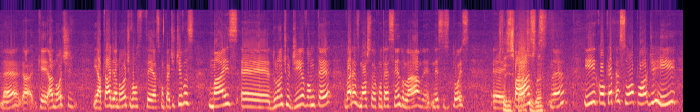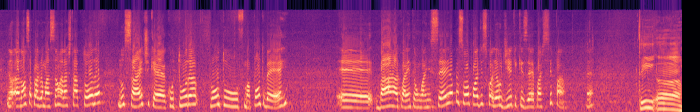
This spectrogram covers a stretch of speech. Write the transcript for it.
né? Que à noite e à tarde e à noite vão ter as competitivas, mas é, durante o dia vamos ter várias mostras acontecendo lá né, nesses dois, é, espaços, espaços, né? E qualquer pessoa pode ir. A nossa programação ela está toda no site que é cultura.ufma.br é, barra 41 Guarnicê e a pessoa pode escolher o dia que quiser participar. Né? Tem, ah,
